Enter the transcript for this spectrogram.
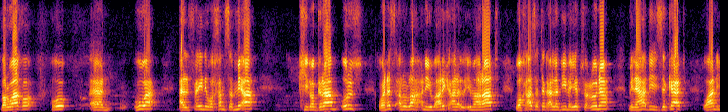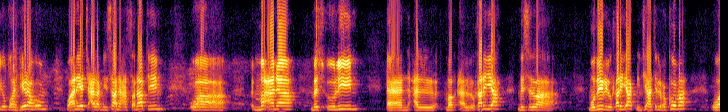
برواقة هو هو 2500 كيلوغرام أرز ونسأل الله أن يبارك على الإمارات وخاصة الذين يدفعون من هذه الزكاة وأن يطهرهم وأن يجعل ميزان حسناتهم ومعنا مسؤولين القرية مثل مدير القرية من جهة الحكومة و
